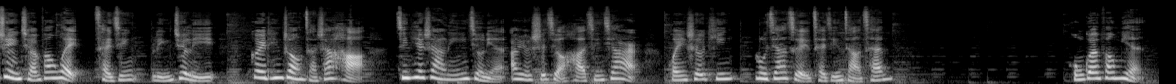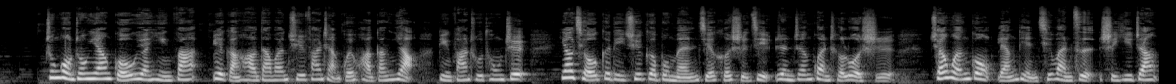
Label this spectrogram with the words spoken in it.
讯全方位，财经零距离。各位听众，早上好！今天是二零一九年二月十九号，星期二。欢迎收听陆家嘴财经早餐。宏观方面，中共中央、国务院印发《粤港澳大湾区发展规划纲要》，并发出通知，要求各地区各部门结合实际，认真贯彻落实。全文共两点七万字，十一章，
